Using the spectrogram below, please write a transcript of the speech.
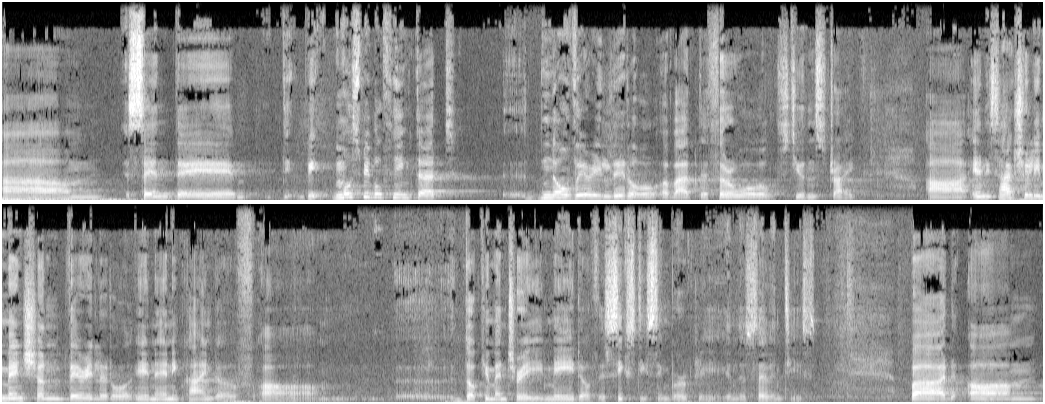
um, sent the, the. Most people think that uh, know very little about the third world student strike. Uh, and it's actually mentioned very little in any kind of um, uh, documentary made of the 60s in Berkeley in the 70s. But um,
